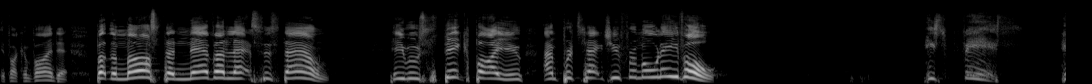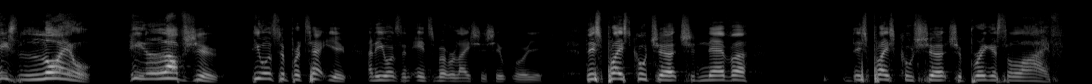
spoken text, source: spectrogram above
If I can find it. But the master never lets us down. He will stick by you and protect you from all evil. He's fierce. He's loyal. He loves you. He wants to protect you and he wants an intimate relationship with you. This place called church should never, this place called church should bring us alive,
